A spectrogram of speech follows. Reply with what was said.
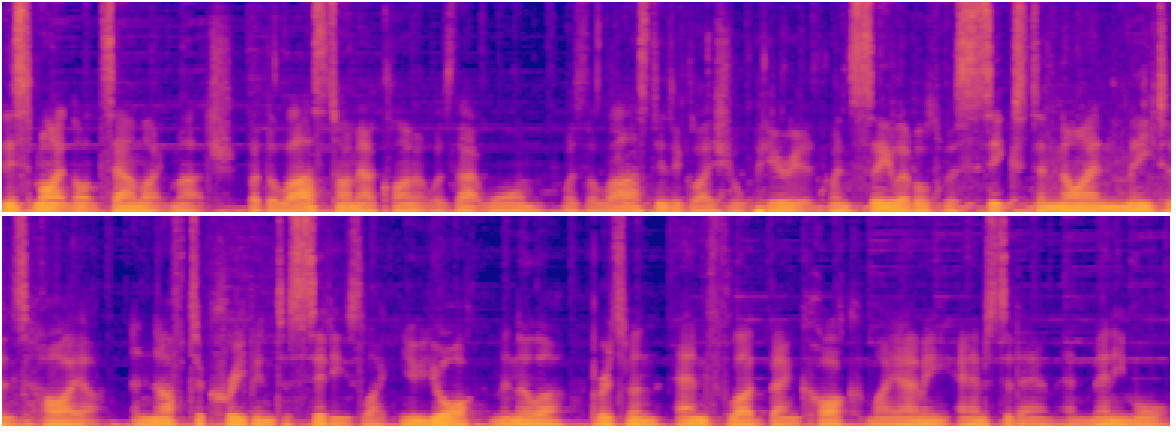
This might not sound like much, but the last time our climate was that warm was the last interglacial period when sea levels were 6 to 9 metres higher, enough to creep into cities like New York, Manila, Brisbane, and flood Bangkok, Miami, Amsterdam, and many more.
